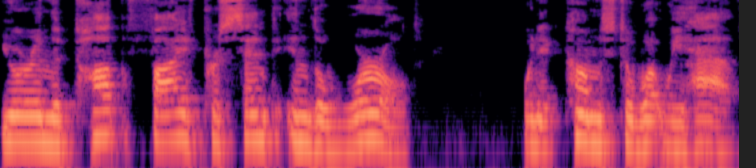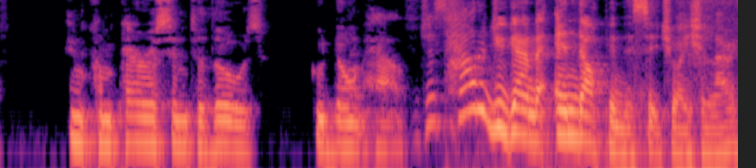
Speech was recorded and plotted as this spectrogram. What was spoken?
you are in the top 5% in the world when it comes to what we have in comparison to those who don't have. Just how did Uganda end up in this situation, Larry?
